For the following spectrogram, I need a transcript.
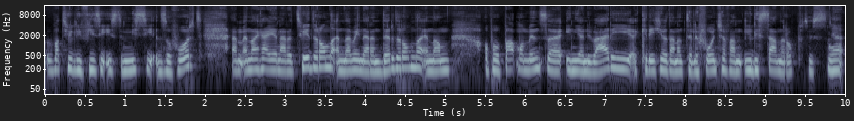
wat jullie visie is, de missie enzovoort. Um, en dan ga je naar de tweede ronde en dan weer naar een derde ronde. En dan op een bepaald moment in januari kregen we dan een telefoontje van jullie staan erop. Dus. Ja.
